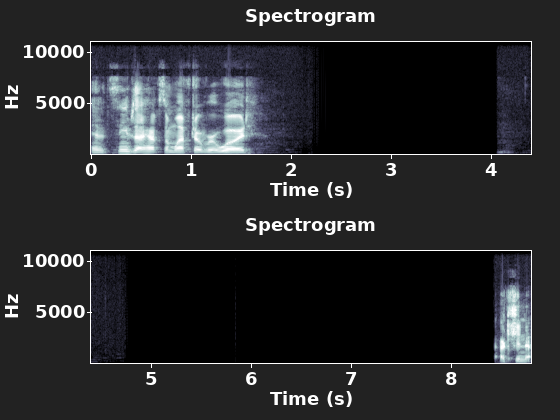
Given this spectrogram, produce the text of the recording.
And it seems I have some leftover wood. Actually, no.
